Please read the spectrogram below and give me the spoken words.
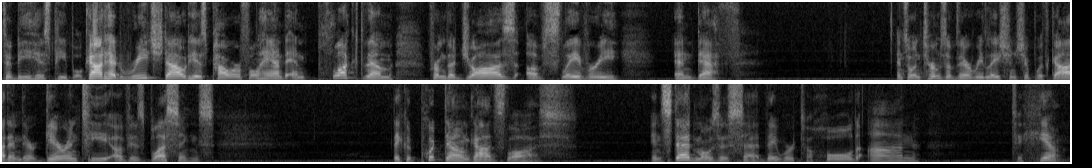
to be his people. God had reached out his powerful hand and plucked them from the jaws of slavery and death. And so, in terms of their relationship with God and their guarantee of his blessings, they could put down God's laws. Instead, Moses said they were to hold on to him.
